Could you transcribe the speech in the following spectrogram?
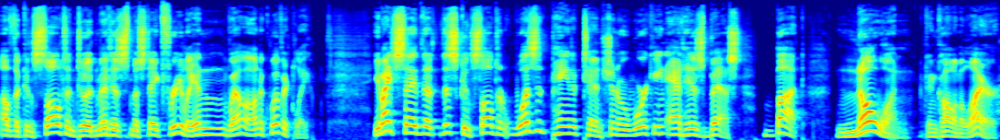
of the consultant to admit his mistake freely and, well, unequivocally. You might say that this consultant wasn't paying attention or working at his best, but no one can call him a liar.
